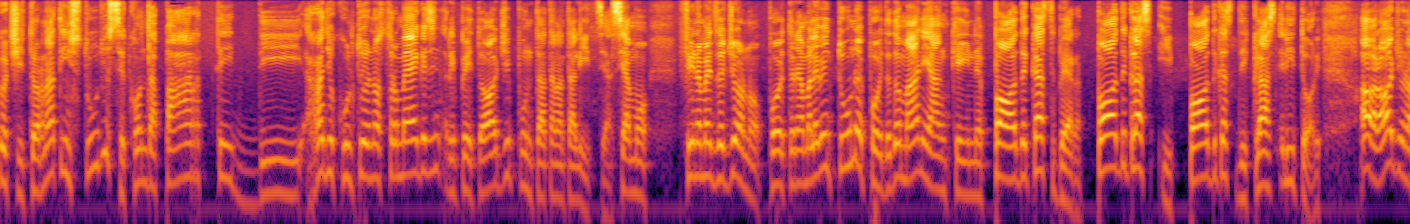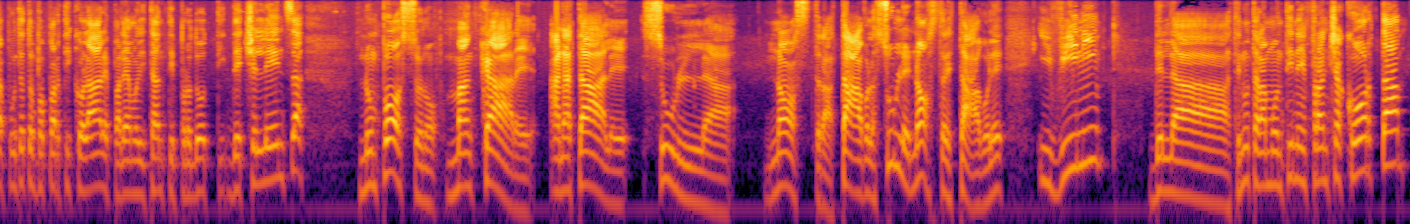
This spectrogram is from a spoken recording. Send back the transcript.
Eccoci, tornati in studio, seconda parte di Radio Cultura, nostro magazine. Ripeto, oggi puntata natalizia. Siamo fino a mezzogiorno, poi torniamo alle 21 e poi da domani anche in podcast per Podcast, i podcast di Class Editori. Allora, oggi è una puntata un po' particolare, parliamo di tanti prodotti d'eccellenza. Non possono mancare a Natale sulla nostra tavola, sulle nostre tavole, i vini della tenuta La Montina in Franciacorta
